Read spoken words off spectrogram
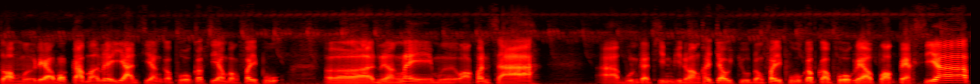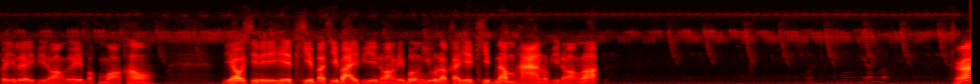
สองมือแล้วว่ากลับมาเลยยานเสียงกับพวกกับเสียงบังไฟปุเอ่อเนื่องในมือออกพรรษาอ่าบุญกระถินพี่น้องข้าเจ้าจูดบังไฟผูกับกับพกแล้วปอกแปกเสียไปเลยพี่น้องเอ้ยบักหมอกเข้า เดี๋ยวสิได้เฮ็ดคลิปอธิบายพี่น้องในเบื้องอยู่แล้วก็เฮ็ดคลิปนํหาเนาะพี่น้องเนาะฮะ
